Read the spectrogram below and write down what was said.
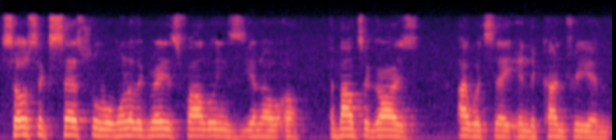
so successful with one of the greatest followings, you know, uh, about cigars, I would say, in the country and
